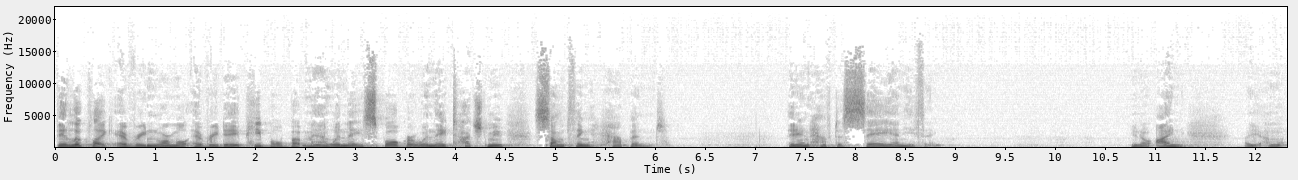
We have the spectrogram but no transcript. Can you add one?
They look like every normal, everyday people, but man, when they spoke or when they touched me, something happened. They didn't have to say anything. You know, I, yeah, I'm not,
